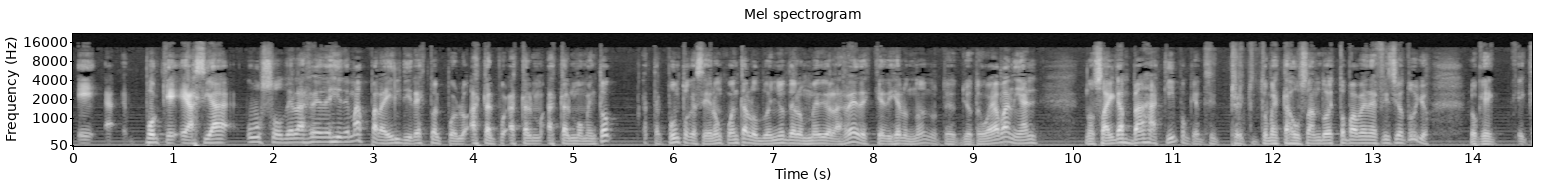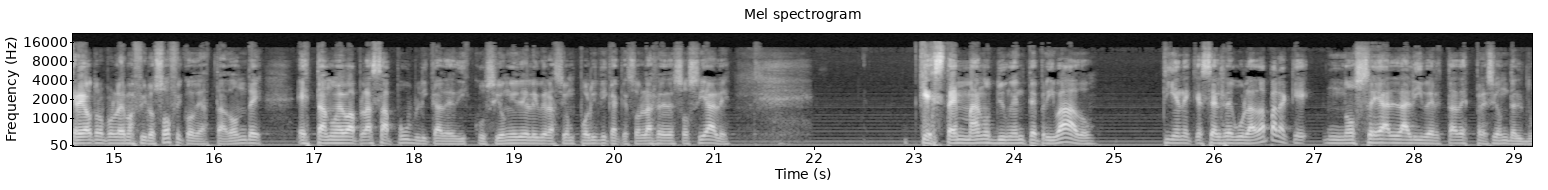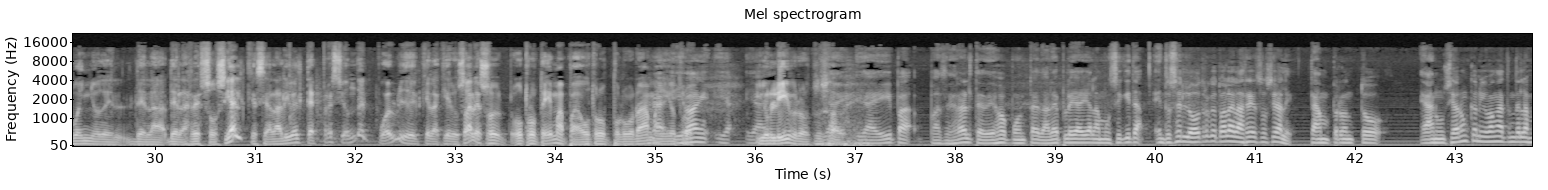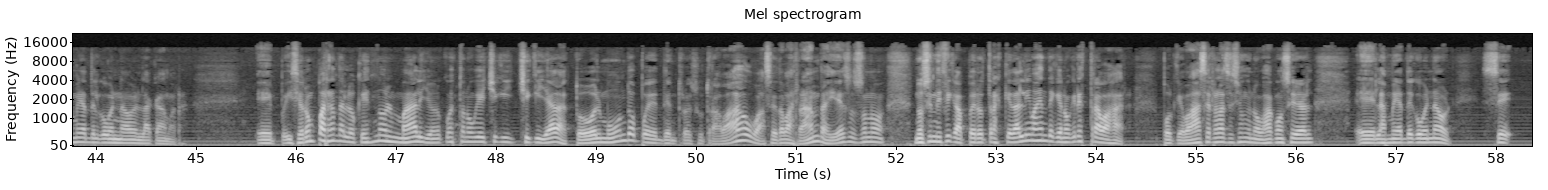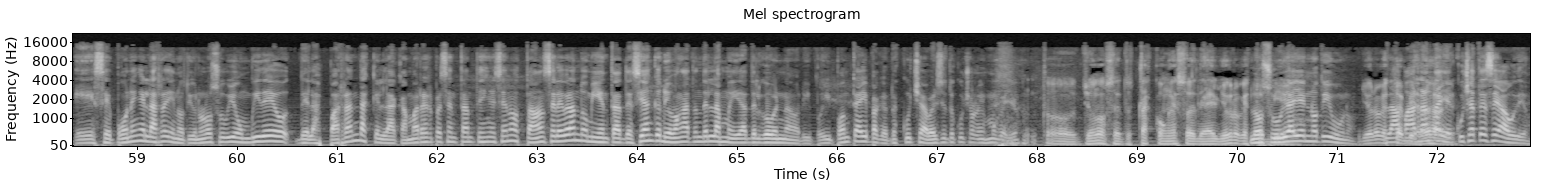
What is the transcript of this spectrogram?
Eh, porque hacía uso de las redes y demás para ir directo al pueblo. Hasta hasta hasta el momento hasta el punto que se dieron cuenta los dueños de los medios de las redes, que dijeron, no, yo te voy a banear, no salgas más aquí porque tú me estás usando esto para beneficio tuyo, lo que crea otro problema filosófico de hasta dónde esta nueva plaza pública de discusión y de liberación política que son las redes sociales, que está en manos de un ente privado, tiene que ser regulada para que no sea la libertad de expresión del dueño de, la, de la red social, que sea la libertad de expresión del pueblo y del que la quiere usar. Eso es otro tema para otro programa y, otro, y, un libro, tú sabes. Y ahí, para cerrar, te dejo, ponte, dale play ahí a la musiquita. Entonces, lo otro que tú hablas de las redes sociales, tan pronto anunciaron que no iban a atender las medidas del gobernador en la Cámara. Eh, hicieron parrandas, lo que es normal, y yo con esto no voy a chiqui, chiquilladas. Todo el mundo, pues dentro de su trabajo, va a hacer parrandas y eso, eso no, no significa, pero tras que dar la imagen de que no quieres trabajar, porque vas a hacer la sesión y no vas a considerar eh, las medidas de gobernador, se, eh, se ponen en la red, y Notiuno lo subió, un video de las parrandas que en la Cámara de Representantes en el Senado estaban celebrando mientras decían que no iban a atender las medidas del gobernador. Y, pues, y ponte ahí para que tú escuches, a ver si tú escuchas lo mismo que yo. Yo no sé, tú estás con eso desde él. Yo creo que Lo subí ayer Noti1. Yo creo que la parranda y dale. escúchate ese audio.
